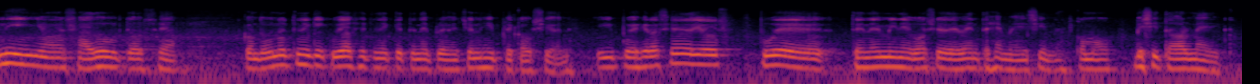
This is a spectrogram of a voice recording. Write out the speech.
niños, adultos, o sea, cuando uno tiene que cuidarse tiene que tener prevenciones y precauciones. Y pues gracias a Dios pude tener mi negocio de ventas de medicina como visitador médico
